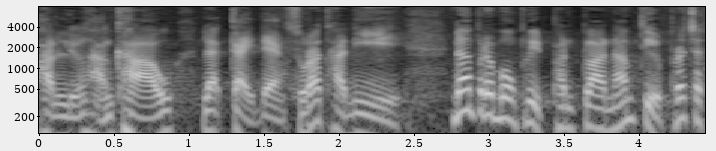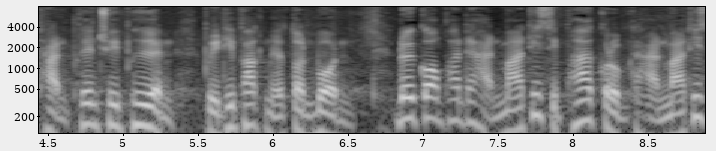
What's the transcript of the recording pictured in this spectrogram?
พันเหลืองหางขาว และไก่แดงสุรธานี ด้านประมงผลิตพันปลาน้ำจืดพระราชทานเพื่อนช่วยเพื่อนพื้นที่ภาคเหนือตอนบน โดยกองพันทหารม้าที่ 15 กรมทหารม้าที่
